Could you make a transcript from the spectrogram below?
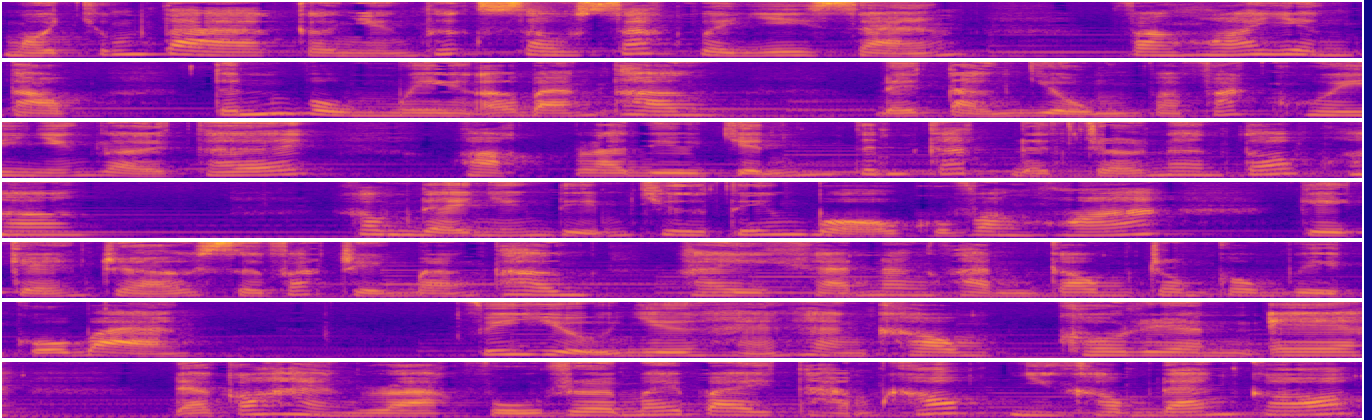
Mỗi chúng ta cần nhận thức sâu sắc về di sản, văn hóa dân tộc, tính vùng miền ở bản thân để tận dụng và phát huy những lợi thế hoặc là điều chỉnh tính cách để trở nên tốt hơn. Không để những điểm chưa tiến bộ của văn hóa gây cản trở sự phát triển bản thân hay khả năng thành công trong công việc của bạn. Ví dụ như hãng hàng không Korean Air đã có hàng loạt vụ rơi máy bay thảm khốc nhưng không đáng có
